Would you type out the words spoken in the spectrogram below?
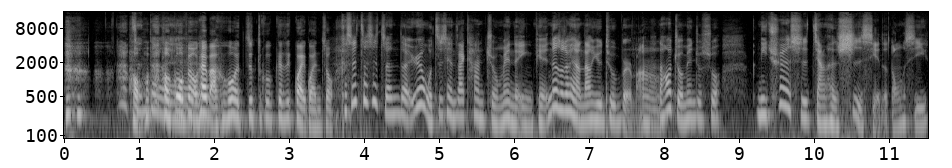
好好过分！我开始把货就都跟这怪观众。可是这是真的，因为我之前在看九妹的影片，那时候就很想当 YouTuber 嘛，嗯然后九妹就说。你确实讲很嗜血的东西，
